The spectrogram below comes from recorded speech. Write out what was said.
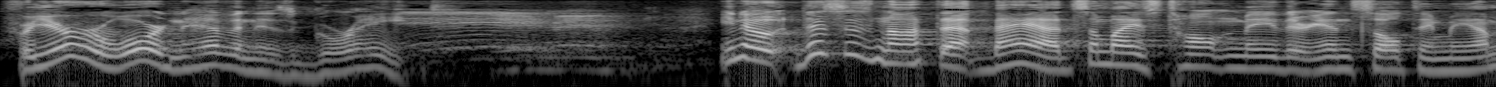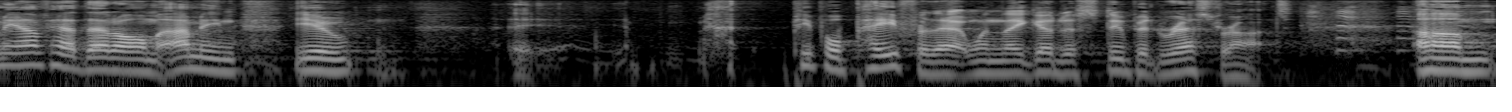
For your reward in heaven is great. You know, this is not that bad. Somebody's taunting me, they're insulting me. I mean, I've had that all. I mean, you people pay for that when they go to stupid restaurants. Um,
